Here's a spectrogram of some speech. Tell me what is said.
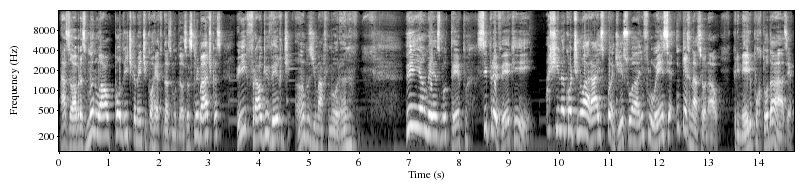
as obras Manual Politicamente Correto das Mudanças Climáticas e Fraude Verde, ambos de Mark Morano. E ao mesmo tempo, se prevê que a China continuará a expandir sua influência internacional, primeiro por toda a Ásia,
